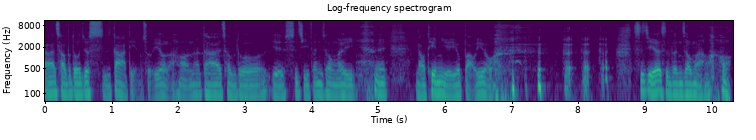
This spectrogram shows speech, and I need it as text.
大概差不多就十大点左右了哈，那大概差不多也十几分钟而已，老天爷有保佑，十几二十分钟嘛哈，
